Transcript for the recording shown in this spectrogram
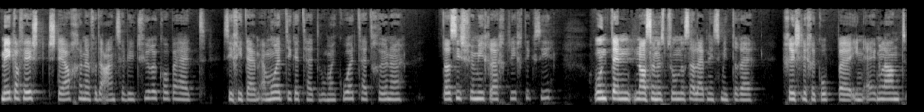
mega fest die Stärken der einzelnen Leute vorgehoben hat, sich in dem ermutigt hat, wo man gut hat können. Das ist für mich recht wichtig gewesen. Und dann noch so ein besonderes Erlebnis mit einer christlichen Gruppe in England,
